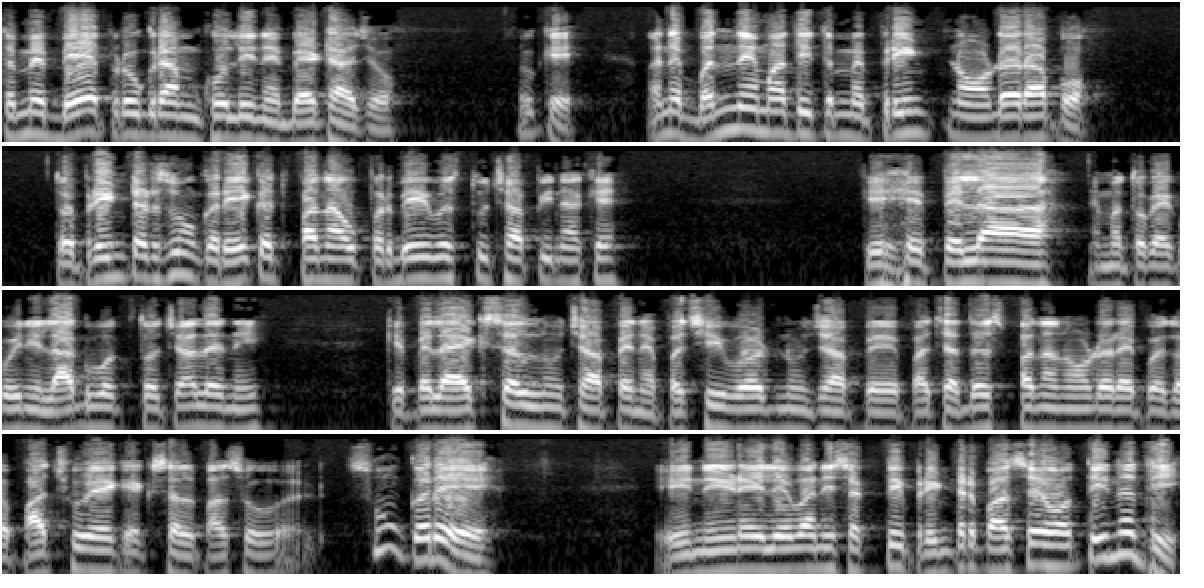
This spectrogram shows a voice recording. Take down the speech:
તમે બે પ્રોગ્રામ ખોલીને બેઠા છો, ઓકે, અને બંનેમાંથી તમે પ્રિન્ટનો ઓર્ડર આપો, તો પ્રિન્ટર શું કરે? એક જ પાના ઉપર બે વસ્તુ છાપી નાખે? કે પહેલા એમાં તો કાંઈ કોઈની લાગવગ તો ચાલે નહીં. કે પહેલાં એક્સેલનું છાપે ને પછી વર્ડનું છાપે પાછા દસ પાનાનો ઓર્ડર આપ્યો તો પાછું એક એક્સેલ પાછું વર્ડ શું કરે? એ નિર્ણય લેવાની શક્તિ પ્રિન્ટર પાસે હોતી નથી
